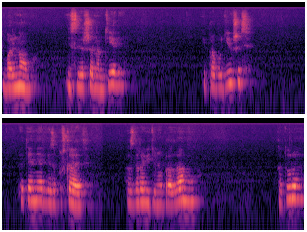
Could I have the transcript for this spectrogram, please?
больном, несовершенном теле. И пробудившись, эта энергия запускает оздоровительную программу, которая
